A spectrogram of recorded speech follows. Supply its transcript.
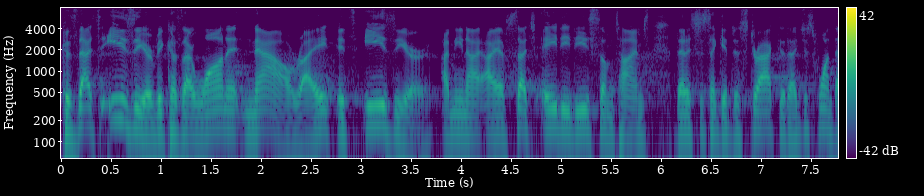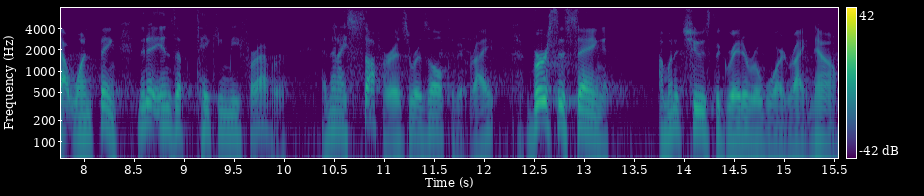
Because that's easier because I want it now, right? It's easier. I mean, I, I, have such ADD sometimes that it's just I get distracted. I just want that one thing. Then it ends up taking me forever. And then I suffer as a result of it, right? Versus saying, I'm going to choose the greater reward right now.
